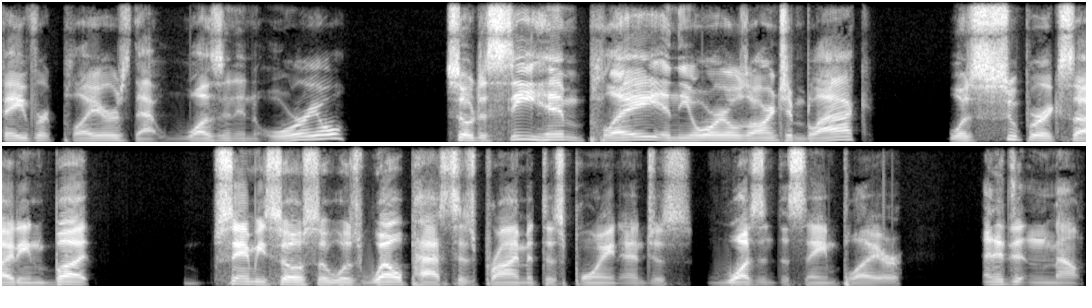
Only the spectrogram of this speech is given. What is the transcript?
favorite players that wasn't an Oriole. So to see him play in the Orioles orange and black was super exciting, but Sammy Sosa was well past his prime at this point and just wasn't the same player. And it didn't amount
